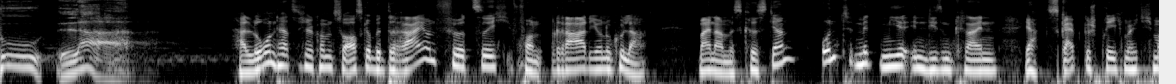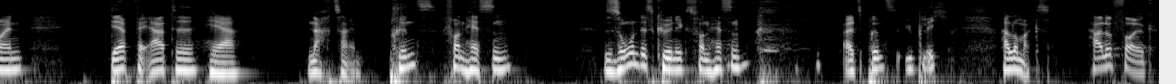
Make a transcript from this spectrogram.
Nukular. Hallo und herzlich willkommen zur Ausgabe 43 von Radio Nukular. Mein Name ist Christian und mit mir in diesem kleinen ja, Skype-Gespräch möchte ich meinen, der verehrte Herr Nachtsheim, Prinz von Hessen, Sohn des Königs von Hessen, als Prinz üblich. Hallo Max. Hallo Volk.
